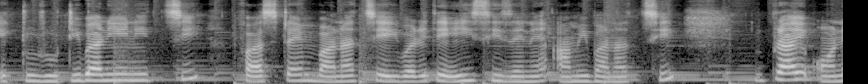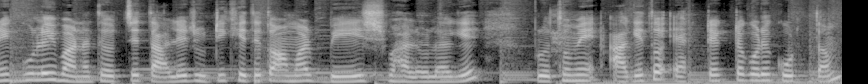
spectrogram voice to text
একটু রুটি বানিয়ে নিচ্ছি। ফার্স্ট টাইম বানাচ্ছি এই বাড়িতে, এই সিজনে আমি বানাচ্ছি। প্রায় অনেকগুলোই বানাতে হচ্ছে। তালের রুটি খেতে তো আমার বেশ ভালো লাগে। প্রথমে, আগে তো একটা একটা করে করতাম।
